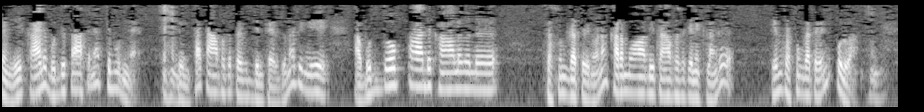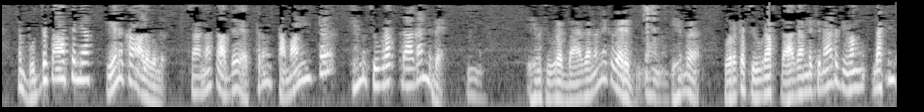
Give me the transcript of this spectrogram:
දැන් මේ කාලේ බුද්ධ ශාසනයක් තිබුණේ නැහැ. එහෙම. ඒ නිසා තාපස ප්‍රවිද්දෙන් පෙරදුනා. ඉතින් මේ අබුද්ධෝත්පාද කාලවල සසුන්ගත වෙනවා නම් කර්මවාදී තාපස කෙනෙක් ළඟ එහෙම සසුන්ගත වෙන්න පුළුවන්. දැන් බුද්ධ ශාසනයක් තියෙන කාලවල සානත් අද ඇත්තටම Tamanට එහෙම සිවුරක් දාගන්න බෑ. එහෙම සිවුරක් දාගන්න එක වැරදි. එහෙම. වරට සිවුරක් දාගන්න කෙනාට නිවන් දකින්න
